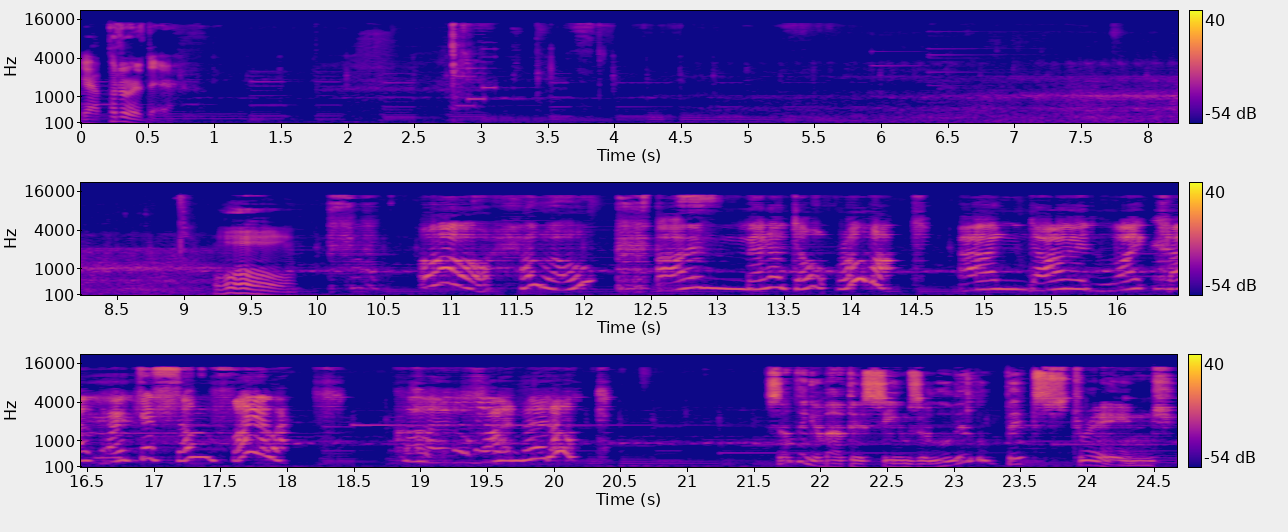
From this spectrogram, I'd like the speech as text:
Yeah, put it right there. Whoa. Oh, hello. I'm an adult robot, and I'd like to purchase some fireworks. Cause I'm an adult. Something about this seems a little bit strange.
